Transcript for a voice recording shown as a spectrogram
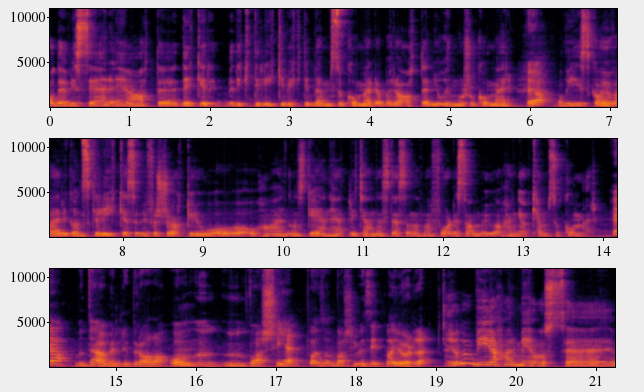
og det vi ser er at eh, det er ikke riktig like viktig hvem som kommer, det er bare at det er en jordmor som kommer. ja. Og vi skal jo være ganske like, så vi forsøker jo å, å ha en ganske enhetlig tjeneste, sånn at man får det samme uavhengig av hvem som kommer. Ja, men det er jo veldig bra, da. Og mm, hva skjer på en sånn barselvisitt? Hva gjør dere? Jo da, vi har med oss eh,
